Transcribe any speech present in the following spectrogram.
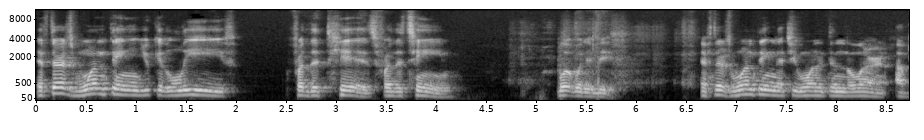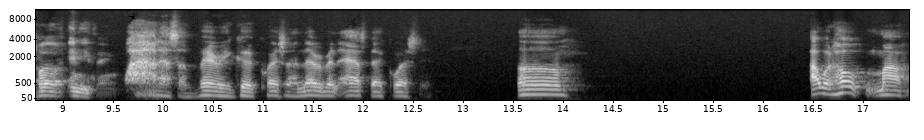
If there's one thing you could leave for the kids, for the team, what would it be? If there's one thing that you wanted them to learn above anything. Wow, that's a very good question. I've never been asked that question. Um, I would hope my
